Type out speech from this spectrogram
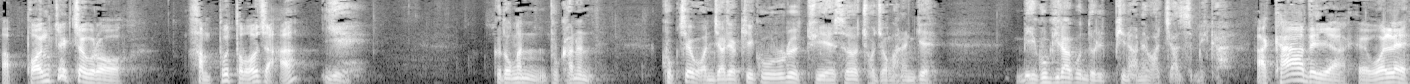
아, 본격적으로 한 붙어보자? 예. 그동안 북한은 국제 원자력 기구를 뒤에서 조종하는 게 미국이라고 늘 비난해 왔지 않습니까? 아, 가들이야. 그 원래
